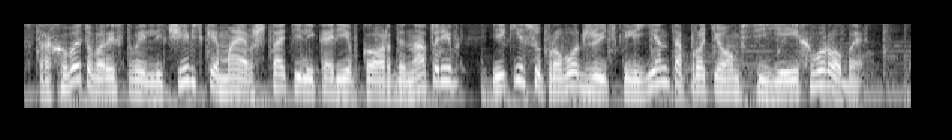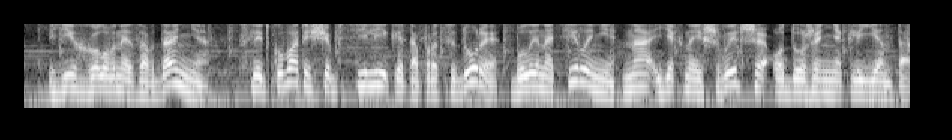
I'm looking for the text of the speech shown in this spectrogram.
Страхове товариство Іллічівське має в штаті лікарів-координаторів, які супроводжують клієнта протягом всієї хвороби. Їх головне завдання слідкувати, щоб всі ліки та процедури були націлені на якнайшвидше одужання клієнта.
